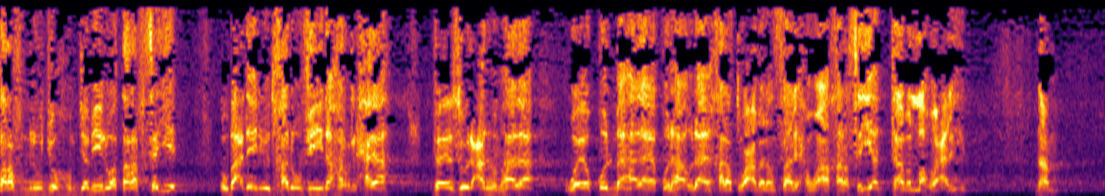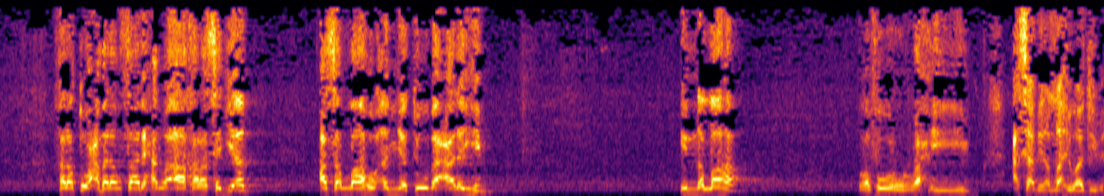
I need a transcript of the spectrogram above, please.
طرف من وجوههم جميل وطرف سيء وبعدين يدخلون في نهر الحياة فيزول عنهم هذا ويقول ما هذا؟ يقول هؤلاء خلطوا عملا صالحا وآخر سيئا تاب الله عليهم. نعم. خلطوا عملا صالحا وآخر سيئا. عسى الله أن يتوب عليهم. إن الله غفور رحيم. عسى من الله واجبة.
